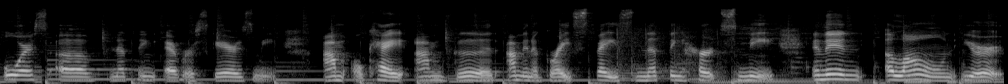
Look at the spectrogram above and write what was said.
force of nothing ever scares me. I'm okay. I'm good. I'm in a great space. Nothing hurts me. And then alone, you're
